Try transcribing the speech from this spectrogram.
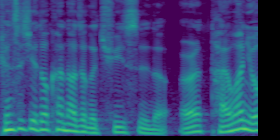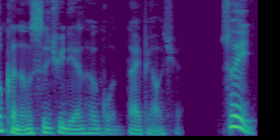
全世界都看到这个趋势了，而台湾有可能失去联合国的代表权，所以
